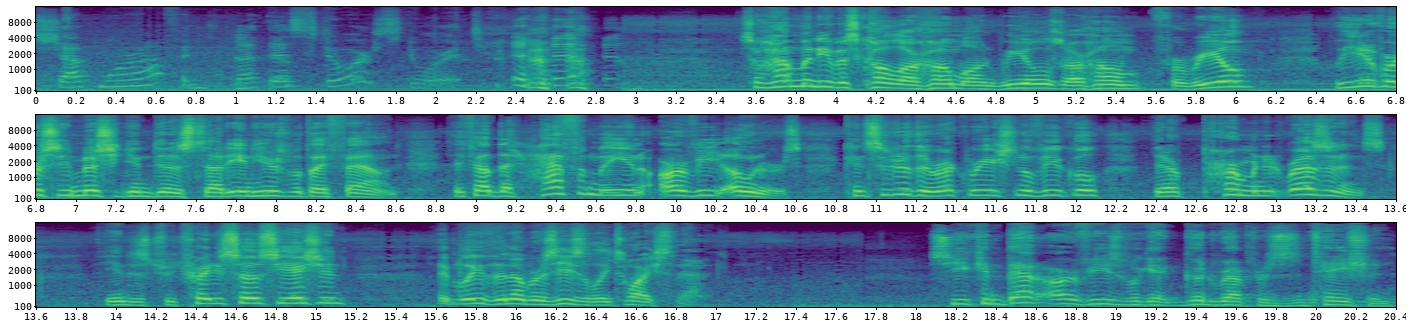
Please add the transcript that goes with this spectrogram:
shop more often. Let the store store it. So, how many of us call our home on wheels our home for real? The University of Michigan did a study, and here's what they found. They found that half a million RV owners consider their recreational vehicle their permanent residence. The Industry Trade Association, they believe the number is easily twice that. So, you can bet RVs will get good representation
